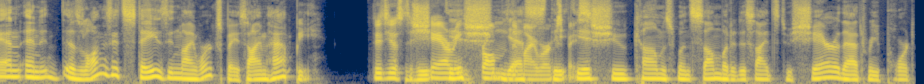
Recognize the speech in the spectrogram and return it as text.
and and as long as it stays in my workspace, I'm happy. It's just The sharing issue- from yes, the my workspace. The issue comes when somebody decides to share that report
